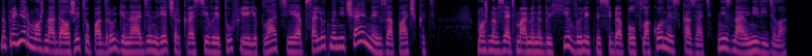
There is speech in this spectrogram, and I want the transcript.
Например, можно одолжить у подруги на один вечер красивые туфли или платья и абсолютно нечаянно их запачкать. Можно взять мамины духи, вылить на себя полфлакона и сказать «не знаю, не видела».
